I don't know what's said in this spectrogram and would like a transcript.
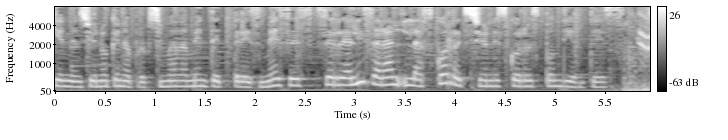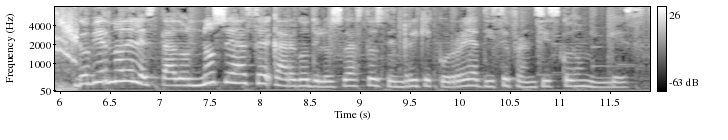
quien mencionó que en aproximadamente tres meses se realizarán las correcciones correspondientes. Gobierno del Estado no se hace cargo de los gastos de Enrique Correa, dice Francisco Domínguez.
